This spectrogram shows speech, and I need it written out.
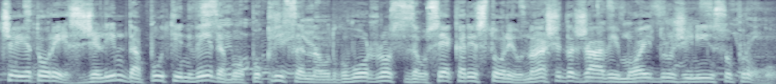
če je to res, želim, da Putin ve, da bo poklican na odgovornost za vse, kar je storil v naši državi, moji družini in soprogu.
